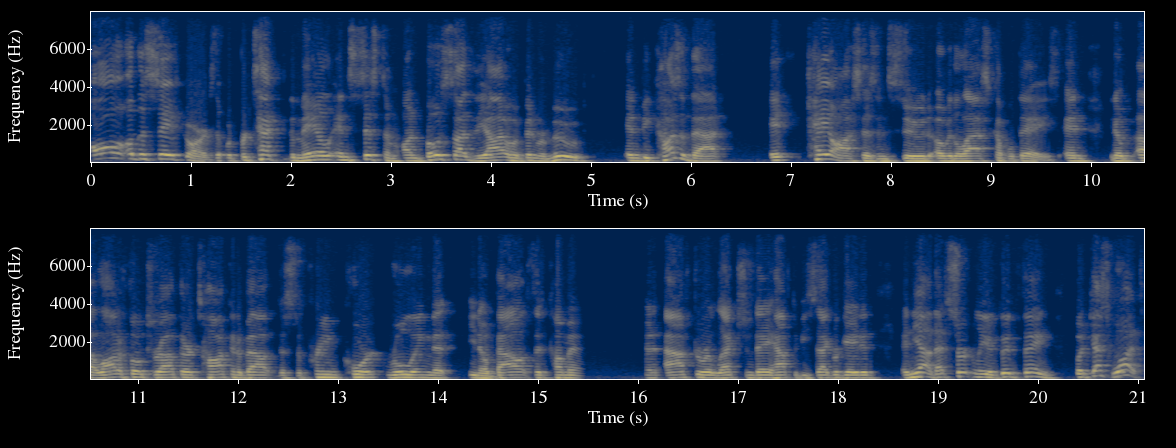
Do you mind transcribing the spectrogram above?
all of the safeguards that would protect the mail-in system on both sides of the aisle have been removed, and because of that, it chaos has ensued over the last couple days. And you know, a lot of folks are out there talking about the Supreme Court ruling that you know ballots that come in after election day have to be segregated. And yeah, that's certainly a good thing. But guess what?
